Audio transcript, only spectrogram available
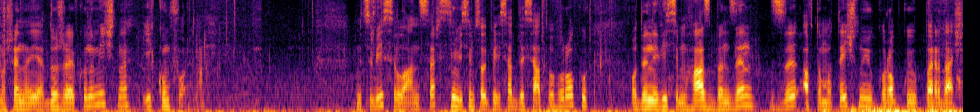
Машина є дуже економічна і комфортна. Mitsubishi Lancer 7850 10 року, 1,8 газ, бензин з автоматичною коробкою передач.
